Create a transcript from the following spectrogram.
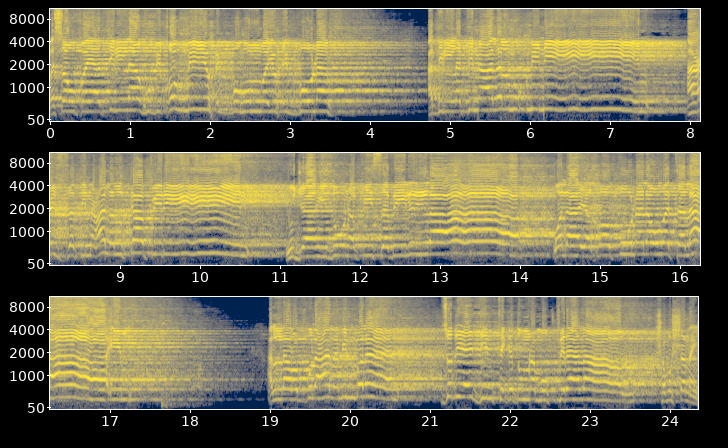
فسوف يأتي الله بقوم يحبهم ويحبونه أذلة على المؤمنين أعزة على الكافرين يجاهدون في سبيل الله ولا يخافون لومة لائم আল্লাহ রব্বুল আলামিন বলেন যদি এই দিন থেকে তোমরা মুখ ফিরে নাও সমস্যা নাই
